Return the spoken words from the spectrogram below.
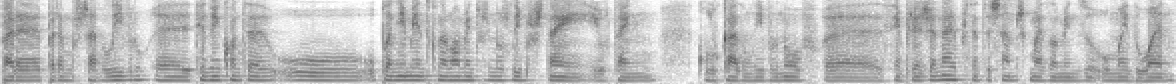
para, para mostrar o livro, eh, tendo em conta o, o planeamento que normalmente os meus livros têm. Eu tenho colocado um livro novo uh, sempre em janeiro, portanto achamos que mais ou menos o, o, meio do ano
